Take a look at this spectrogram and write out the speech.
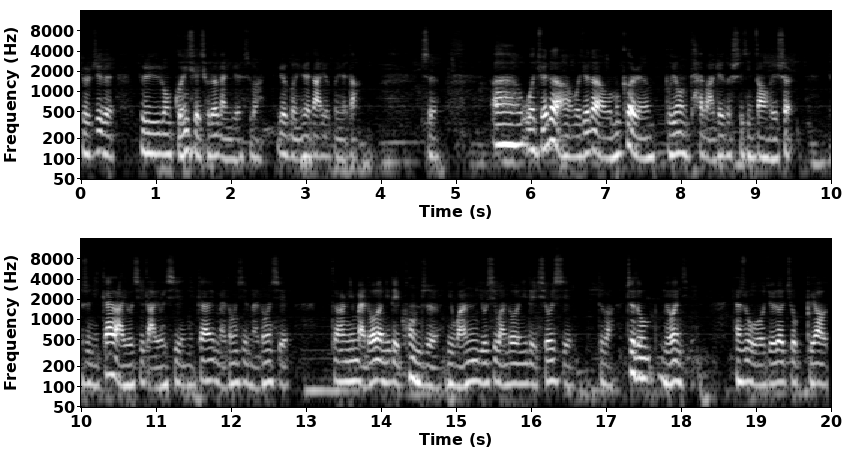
就是这个就是有一种滚雪球的感觉，是吧？越滚越大，越滚越大，是。呃，我觉得啊，我觉得我们个人不用太把这个事情当回事儿，就是你该打游戏打游戏，你该买东西买东西，当然你买多了你得控制，你玩游戏玩多了你得休息，对吧？这都没问题。但是我觉得就不要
